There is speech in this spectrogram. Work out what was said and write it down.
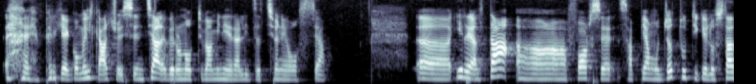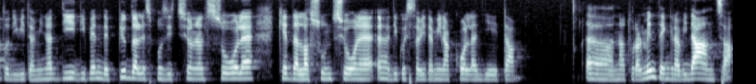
eh, perché come il calcio è essenziale per un'ottima mineralizzazione ossea. Uh, in realtà uh, forse sappiamo già tutti che lo stato di vitamina D dipende più dall'esposizione al sole che dall'assunzione uh, di questa vitamina con la dieta. naturalmente in gravidanza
